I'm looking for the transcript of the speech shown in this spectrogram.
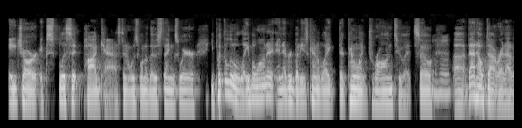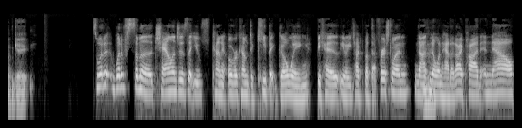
HR explicit podcast. And it was one of those things where you put the little label on it, and everybody's kind of like they're kind of like drawn to it. So mm-hmm. uh, that helped out right out of the gate. So what what if some of the challenges that you've kind of overcome to keep it going? Because you know you talked about that first one, not mm-hmm. no one had an iPod, and now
